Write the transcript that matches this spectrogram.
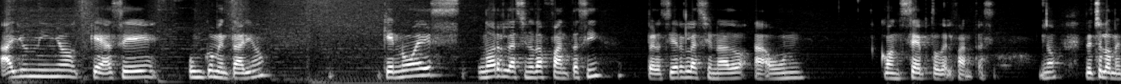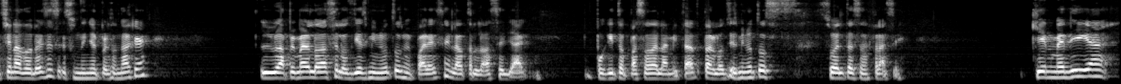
hay un niño que hace un comentario que no es no relacionado a fantasy, pero sí relacionado a un concepto del fantasy, ¿no? De hecho lo menciona dos veces, es un niño el personaje. La primera lo hace los 10 minutos, me parece, y la otra lo hace ya un poquito pasado de la mitad, pero a los 10 minutos suelta esa frase. Quien me diga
